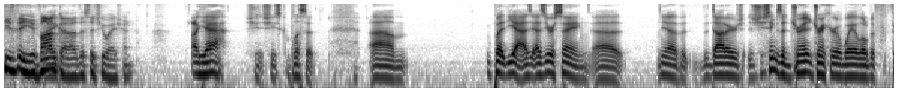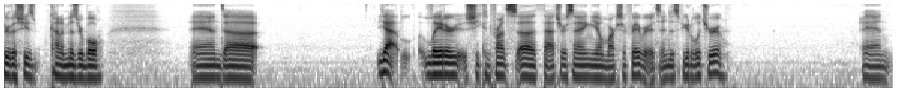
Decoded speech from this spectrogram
He's the Ivanka of the situation. Oh yeah, she, she's complicit. Um, but yeah, as, as you were saying, uh, yeah, the, the daughter she seems to drink, drink her way a little bit through this. She's kind of miserable, and uh, yeah, later she confronts uh, Thatcher, saying, "You know, Mark's her favorite. It's indisputably true." And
